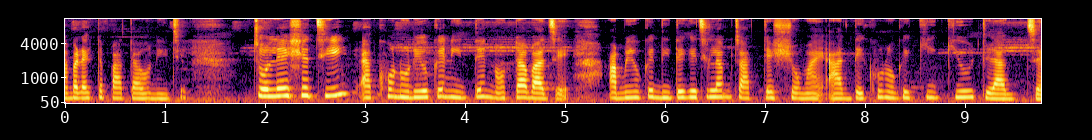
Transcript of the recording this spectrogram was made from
আবার একটা পাতাও নিয়েছে। চলে এসেছি। এখন ওরিওকে নিতে নটা বাজে। আমি ওকে দিতে গেছিলাম চারটের সময়। আর দেখুন ওকে কি কিউট লাগছে।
